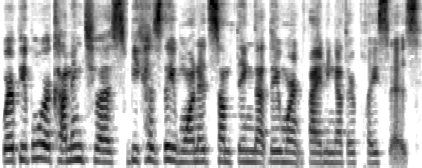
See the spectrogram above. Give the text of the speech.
where people were coming to us because they wanted something that they weren't finding other places.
